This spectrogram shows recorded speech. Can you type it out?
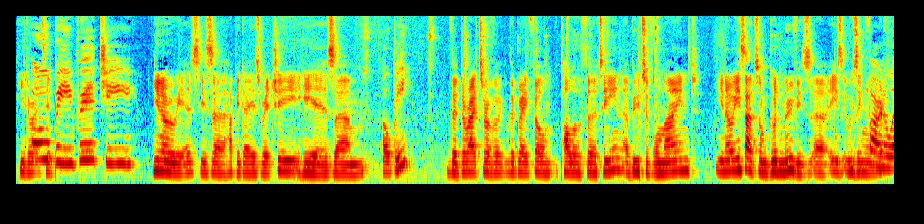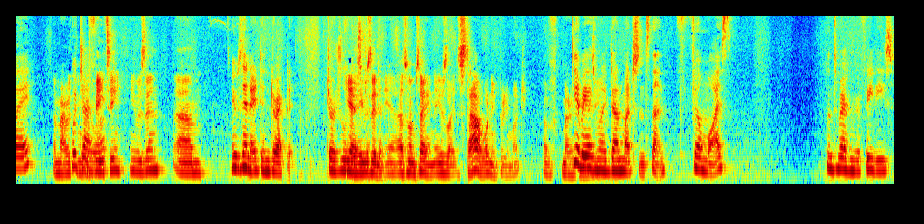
he directed. Opie Richie. You know who he is. He's uh, Happy Days Richie. He is um, Opie? the director of a, the great film Apollo 13, A Beautiful Mind. You know, he's had some good movies. Uh, he's, he was in Far and away. American Which Graffiti. He was in. Um, He was in it, didn't direct it. George Lucas. yeah, he was in it. Yeah, that's what I'm saying. He was like the star, wasn't he? Pretty much of American. Yeah, but he hasn't really done much since then, film wise. Since American Graffiti's.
